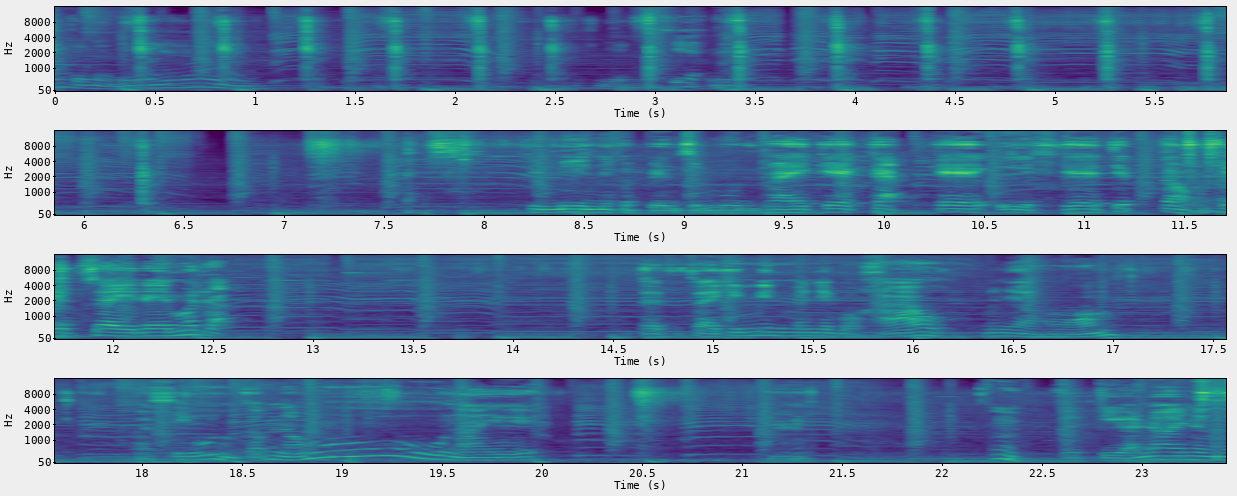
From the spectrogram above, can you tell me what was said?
มันสั่นขนาดนี้อย่างเสี้ยเนี่ยที่มีนี่ก็เป็นสมุนไพรแก้กัดแก้อืดแก้เจ็บต่องเจ็บไส้ได้หมดอะแต่ใส่ขี้มินมันจะบอกขาว มันจะหอมปลาซิวถึงกับหนูนายเอ้ยอืมเตี๋ยวน้อยหนึ่ง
